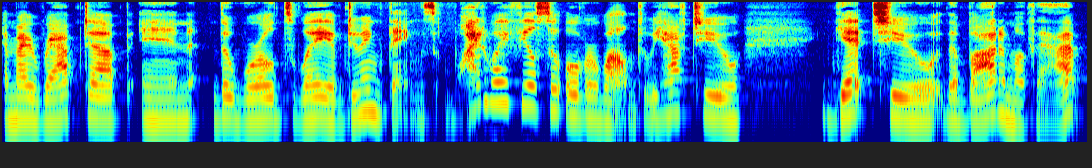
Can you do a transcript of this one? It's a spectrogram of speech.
Am I wrapped up in the world's way of doing things? Why do I feel so overwhelmed? We have to get to the bottom of that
